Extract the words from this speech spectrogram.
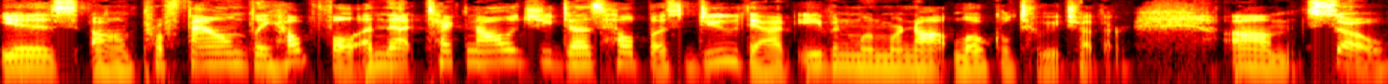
is um, profoundly helpful, and that technology does help us do that even when we're not local to each other. Um, so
